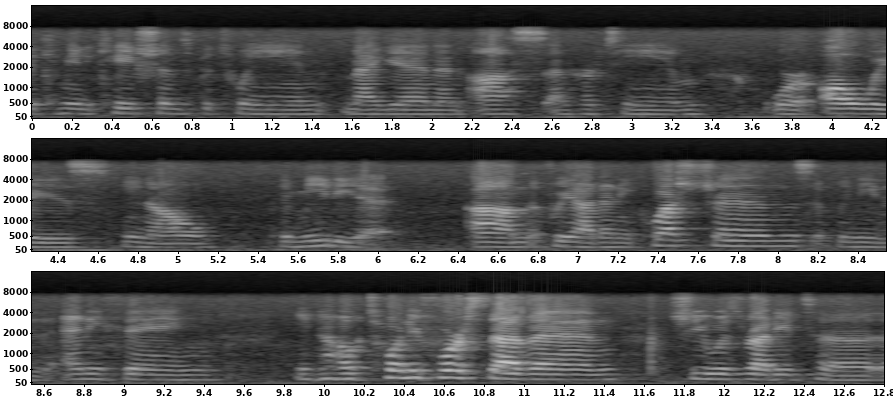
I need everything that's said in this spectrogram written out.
the communications between Megan and us and her team were always you know immediate. Um, if we had any questions, if we needed anything, you know, 24/7, she was ready to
